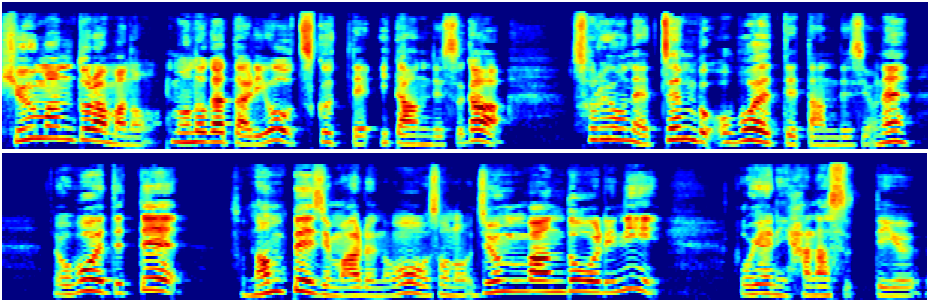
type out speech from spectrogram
ヒューマンドラマの物語を作っていたんですがそれをね全部覚えてたんですよね。覚えてて何ページもあるのをその順番通りに親に話すっていう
